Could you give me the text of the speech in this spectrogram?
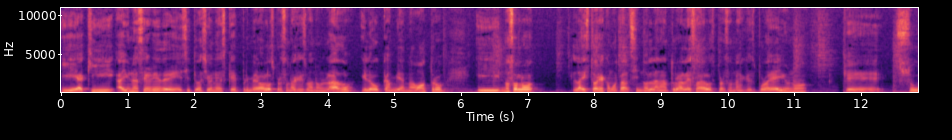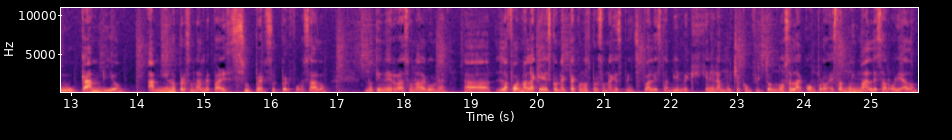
Y aquí hay una serie de situaciones que primero los personajes van a un lado y luego cambian a otro. Y no solo la historia como tal, sino la naturaleza de los personajes. Por ahí hay uno que su cambio, a mí en lo personal me parece súper, súper forzado. No tiene razón alguna. Ah, la forma en la que desconecta con los personajes principales también me genera mucho conflicto. No se la compro. Está muy mal desarrollado.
